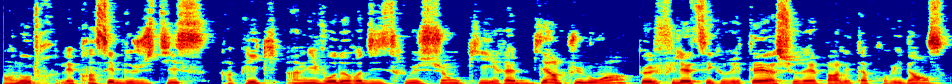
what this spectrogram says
En outre, les principes de justice impliquent un niveau de redistribution qui irait bien plus loin que le filet de sécurité assuré par l'État-providence,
